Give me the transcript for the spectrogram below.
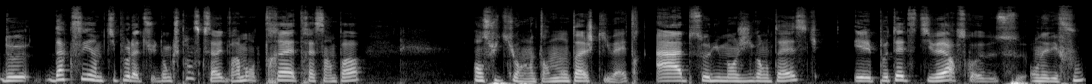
de d'axer un petit peu là-dessus. Donc je pense que ça va être vraiment très très sympa. Ensuite, il y aura un temps de montage qui va être absolument gigantesque. Et peut-être cet hiver, parce qu'on est des fous,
